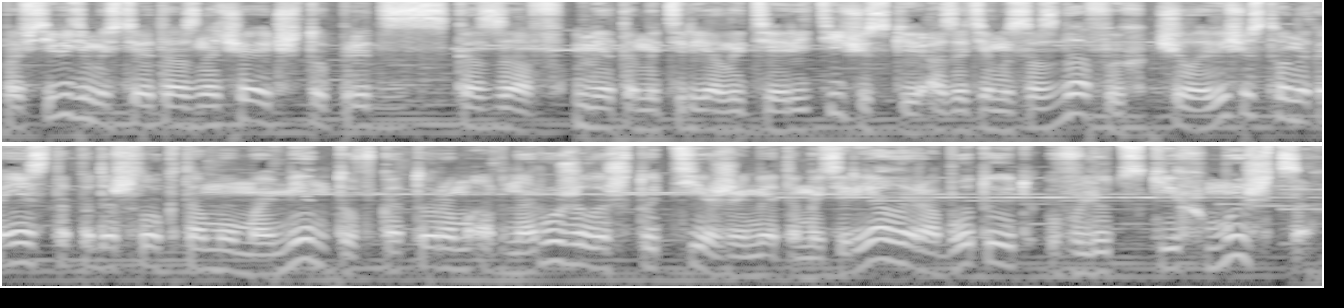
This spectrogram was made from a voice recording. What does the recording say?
По всей видимости, это означает, что предсказав метаматериалы теоретически, а затем и создав их, человечество наконец-то подошло к тому моменту, в котором обнаружило, что те же метаматериалы работают в людских мышцах.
